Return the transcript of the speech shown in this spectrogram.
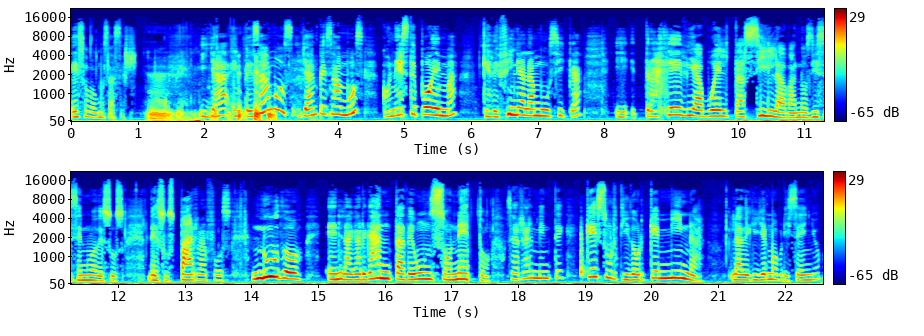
Eso vamos a hacer. Muy bien. Y ya empezamos, ya empezamos con este poema que define a la música y tragedia vuelta sílaba, nos dices en uno de sus, de sus párrafos, nudo en la garganta de un soneto. O sea, realmente, qué surtidor, qué mina la de Guillermo Briseño,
